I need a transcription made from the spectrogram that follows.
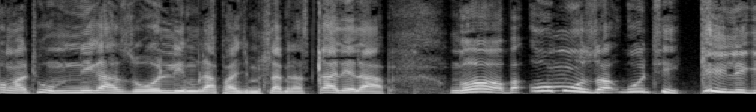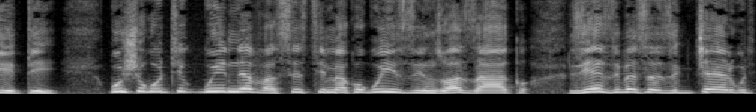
ongathi umnikazi wolimi lapha nje emhlabeni asiqale lapha. Ngoba umuzwa ukuthi kilikidi kusho ukuthi kwi nervous system yakho kuyizinzwa zakho ziye zibe sezikutshela ukuthi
